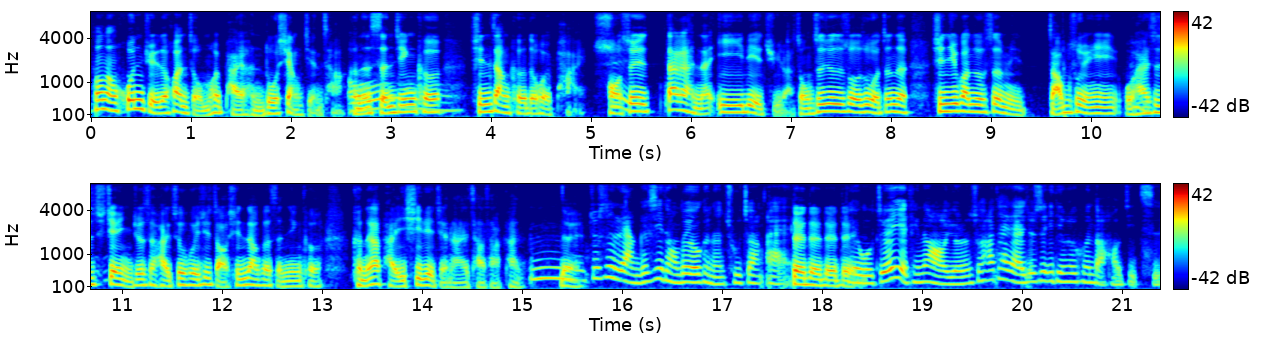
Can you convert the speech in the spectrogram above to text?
通常昏厥的患者，我们会排很多项检查，可能神经科、心脏科都会排。哦，所以大概很难一一列举啦。总之就是说，如果真的心肌灌注是你找不出原因，我还是建议你就是还是回去找心脏科、神经科，可能要排一系列检查来查查看。嗯，对，就是两个系统都有可能出障碍。对对对对。对，我昨天也听到有人说，他太太就是一天会昏倒好几次。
